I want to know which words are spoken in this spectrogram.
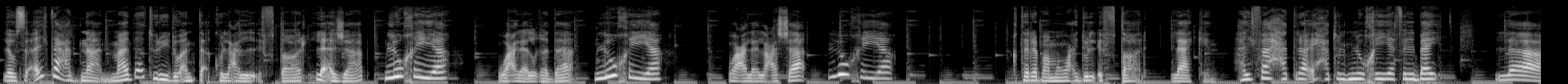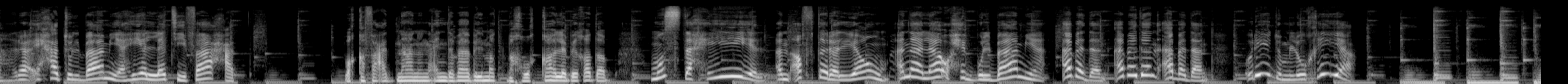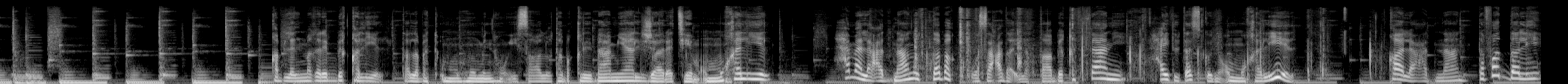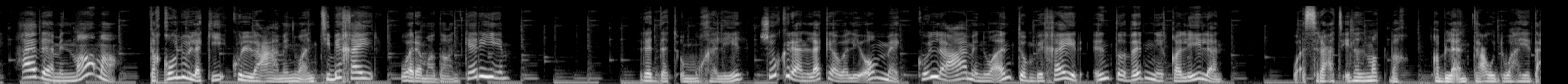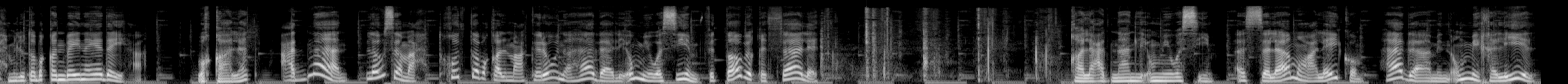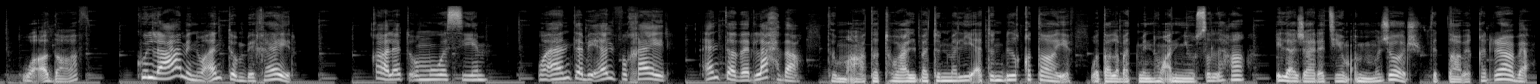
لو سألت عدنان ماذا تريد أن تأكل على الإفطار لأجاب ملوخية. وعلى الغداء ملوخية وعلى العشاء ملوخية. اقترب موعد الإفطار لكن هل فاحت رائحة الملوخية في البيت؟ لا رائحة البامية هي التي فاحت. وقف عدنان عند باب المطبخ وقال بغضب مستحيل أن أفطر اليوم أنا لا أحب البامية ابدا ابدا ابدا أريد ملوخية. قبل المغرب بقليل طلبت أمه منه إيصال طبق البامية لجارتهم أم خليل. حمل عدنان الطبق وصعد إلى الطابق الثاني حيث تسكن أم خليل. قال عدنان تفضلي هذا من ماما. تقول لك كل عام وأنت بخير ورمضان كريم. ردت أم خليل شكرا لك ولأمك كل عام وأنتم بخير انتظرني قليلا. وأسرعت إلى المطبخ قبل أن تعود وهي تحمل طبقا بين يديها. وقالت عدنان لو سمحت خذ طبق المعكرونة هذا لأم وسيم في الطابق الثالث. قال عدنان لأم وسيم السلام عليكم هذا من أم خليل. وأضاف كل عام وأنتم بخير. قالت أم وسيم وأنت بألف خير انتظر لحظة. ثم أعطته علبة مليئة بالقطايف وطلبت منه أن يوصلها إلى جارتهم أم جورج في الطابق الرابع.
